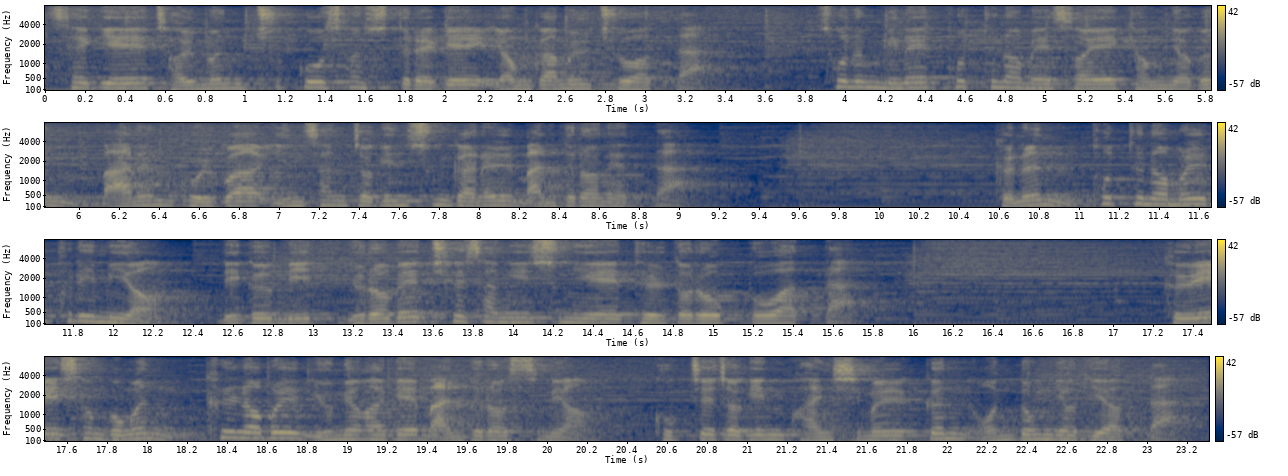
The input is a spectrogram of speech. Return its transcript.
세계의 젊은 축구 선수들에게 영감을 주었다. 손흥민의 토트넘에서의 경력은 많은 골과 인상적인 순간을 만들어냈다. 그는 토트넘을 프리미어, 리그 및 유럽의 최상위 순위에 들도록 도왔다. 그의 성공은 클럽을 유명하게 만들었으며 국제적인 관심을 끈 원동력이었다.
